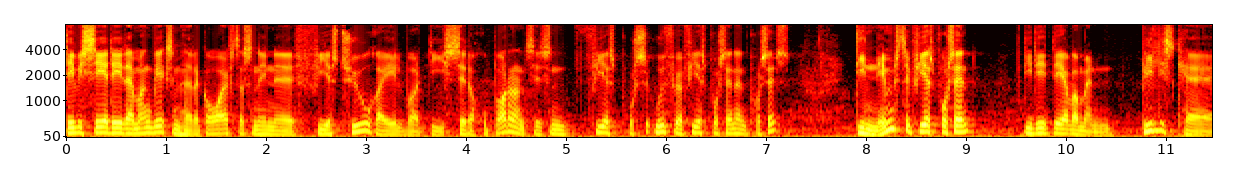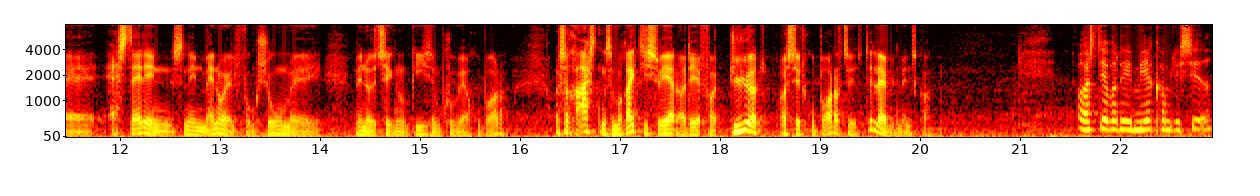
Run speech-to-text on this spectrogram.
det vi ser, det er, at der er mange virksomheder, der går efter sådan en øh, 80-20-regel, hvor de sætter robotterne til sådan 80 udfører 80% af en proces. De nemmeste 80% fordi det er der, hvor man billigst kan erstatte en, sådan en manuel funktion med, med noget teknologi, som kunne være robotter. Og så resten, som er rigtig svært, og det er for dyrt at sætte robotter til, det lader vi mennesker. Også der, hvor det er mere kompliceret?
